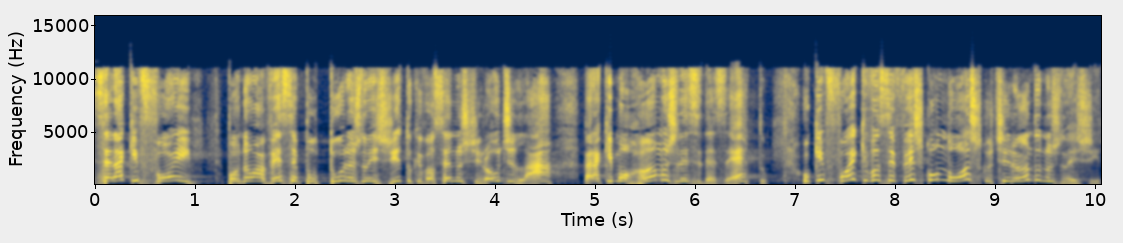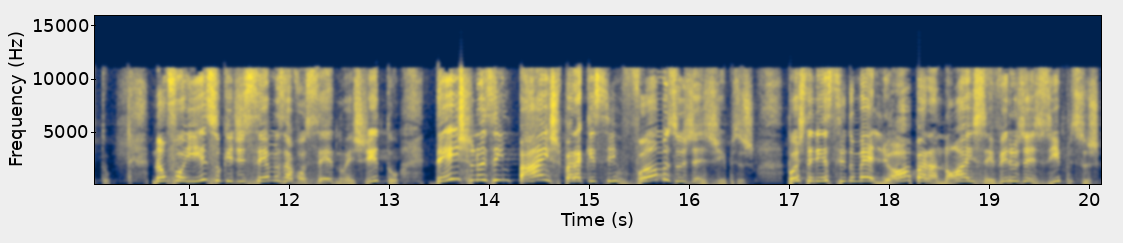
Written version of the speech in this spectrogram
Será que foi por não haver sepulturas no Egito que você nos tirou de lá, para que morramos nesse deserto? O que foi que você fez conosco, tirando-nos do Egito? Não foi isso que dissemos a você no Egito? Deixe-nos em paz, para que sirvamos os egípcios, pois teria sido melhor para nós servir os egípcios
